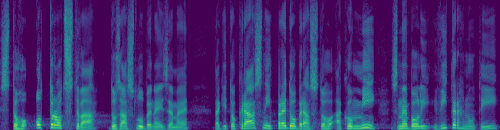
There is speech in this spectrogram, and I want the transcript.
z toho otroctva do zaslúbenej zeme, tak je to krásny predobraz toho, ako my sme boli vytrhnutí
